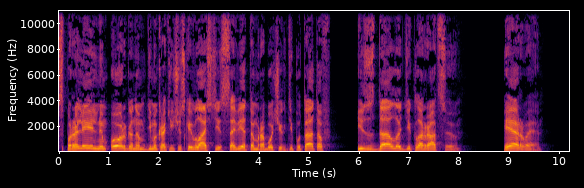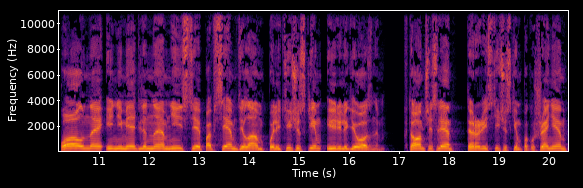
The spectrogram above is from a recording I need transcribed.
с параллельным органом демократической власти Советом рабочих депутатов издала декларацию. Первое. Полная и немедленная амнистия по всем делам политическим и религиозным, в том числе террористическим покушениям,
